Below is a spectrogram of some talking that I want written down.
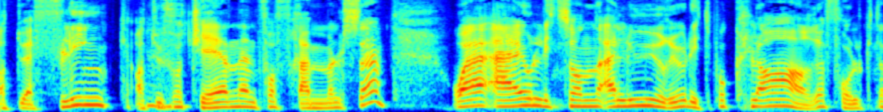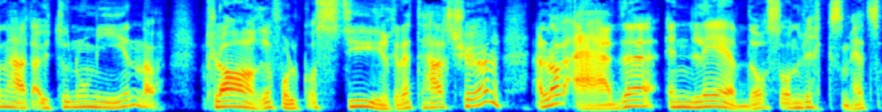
at du er flink, at du mm. fortjener en forfremmelse. Og jeg er jo litt sånn, jeg lurer jo litt på klarer folk denne autonomien. da? Klarer folk å styre dette her sjøl, eller er det en leders og en virksomhets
